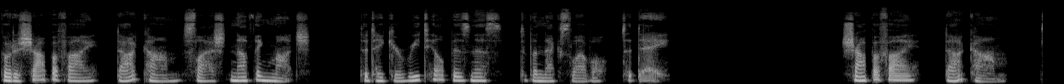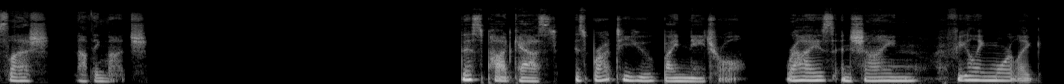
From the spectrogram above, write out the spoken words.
Go to shopify.com slash nothing much to take your retail business to the next level today. Shopify.com slash nothing much. This podcast is brought to you by Natrol. Rise and shine, feeling more like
